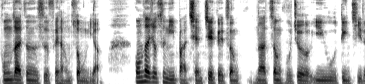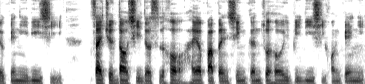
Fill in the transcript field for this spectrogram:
公债真的是非常重要。公债就是你把钱借给政府，那政府就有义务定期的给你利息。债券到期的时候，还要把本金跟最后一笔利息还给你。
